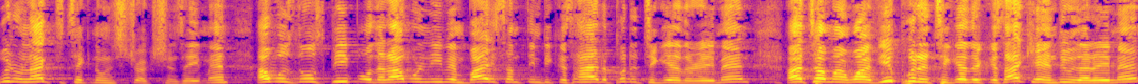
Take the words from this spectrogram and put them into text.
we don't like to take no instructions, amen. I was those people that I wouldn't even buy something because I had to put it together, amen. I tell my wife, you put it together because I can't do that, amen.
